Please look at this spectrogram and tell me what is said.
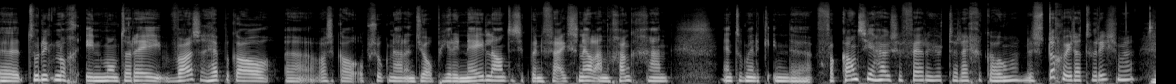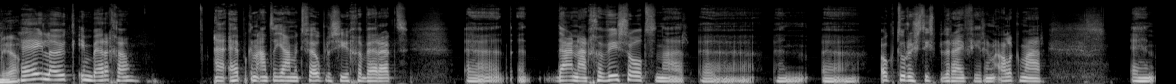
uh, toen ik nog in Monterrey was, heb ik al, uh, was ik al op zoek naar een job hier in Nederland. Dus ik ben vrij snel aan de gang gegaan. En toen ben ik in de vakantiehuizenverhuur terechtgekomen. Dus toch weer dat toerisme. Ja. Heel leuk in Bergen. Uh, heb ik een aantal jaar met veel plezier gewerkt. Daarna gewisseld naar een ook toeristisch bedrijf hier in Alkmaar. En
